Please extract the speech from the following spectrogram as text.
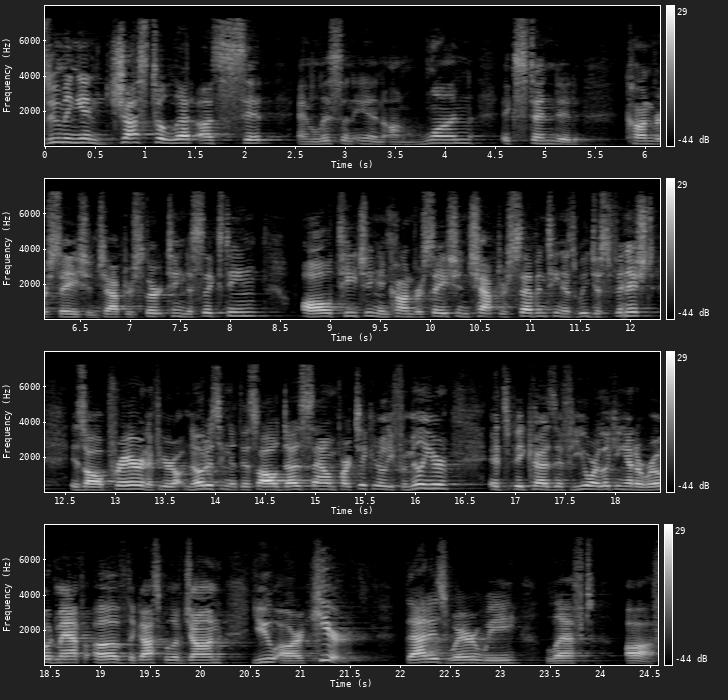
zooming in just to let us sit and listen in on one extended conversation. Chapters 13 to 16 all teaching and conversation. Chapter 17, as we just finished, is all prayer. And if you're noticing that this all does sound particularly familiar, it's because if you are looking at a roadmap of the Gospel of John, you are here. That is where we left off.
